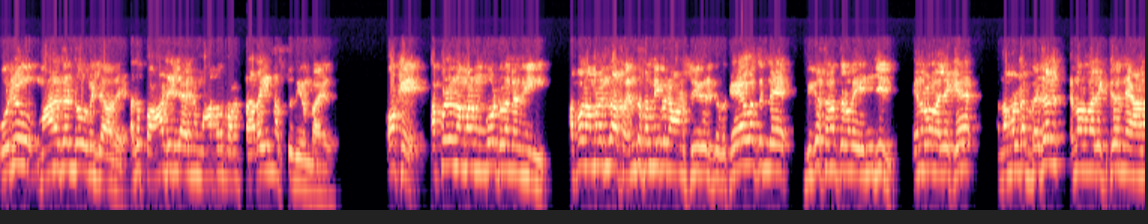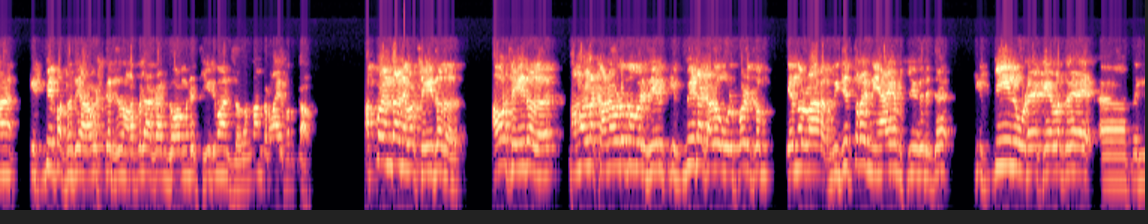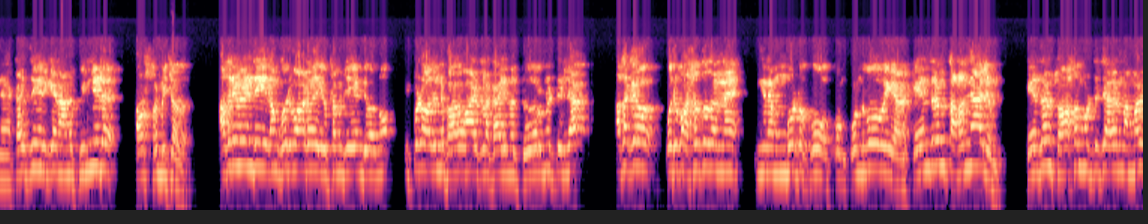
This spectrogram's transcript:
ഒരു മാനദണ്ഡവുമില്ലാതെ അത് പാടില്ല എന്ന് മാത്രം പറഞ്ഞ് തടയുന്ന സ്ഥിതി ഉണ്ടായത് ഓക്കെ അപ്പോഴും നമ്മൾ മുമ്പോട്ട് തന്നെ നീങ്ങി. അപ്പോൾ നമ്മൾ എന്താ എന്ത് സമീപനമാണ് സ്വീകരിച്ചത്? കേരളത്തിന്റെ വികസനത്തിനുള്ള എഞ്ചിൻ എന്നുള്ള നിലയ്ക്ക് നമ്മളുടെ ബദൽ എന്നുള്ള നിലയ്ക്ക് തന്നെയാണ് കിഫ്ബി പദ്ധതി ആവിഷ്കരിച്ച് നടപ്പിലാക്കാൻ ഗവൺമെന്റ് തീരുമാനിച്ചത്. ഒന്നാം പിണറായി സർക്കാർ. അപ്പോൾ എന്താണ് ഇവർ ചെയ്തത്? അവർ ചെയ്തത് നമ്മളുടെ കടമെടുപ്പ് പരിധിയിൽ കിഫ്ബിയുടെ കടവ് ഉൾപ്പെടുത്തും എന്നുള്ള വിചിത്ര ന്യായം സ്വീകരിച്ച് കിഫ്ബിയിലൂടെ കേരളത്തിലെ പിന്നെ കഴുത്തീകരിക്കാനാണ് പിന്നീട് അവർ ശ്രമിച്ചത്. അതിനുവേണ്ടി നമുക്ക് ഒരുപാട് യുദ്ധം ചെയ്യേണ്ടി വന്നു. ഇപ്പോഴും അതിന്റെ ഭാഗമായിട്ടുള്ള കാര്യങ്ങൾ തീർന്നിട്ടില്ല. അതൊക്കെ ഒരു വശത്ത് തന്നെ ഇങ്ങനെ മുമ്പോട്ട് കൊണ്ടുപോവുകയാണ്. കേന്ദ്രം തടഞ്ഞാലും കേന്ദ്രം ശ്വാസം മുട്ടിച്ചാലും നമ്മൾ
